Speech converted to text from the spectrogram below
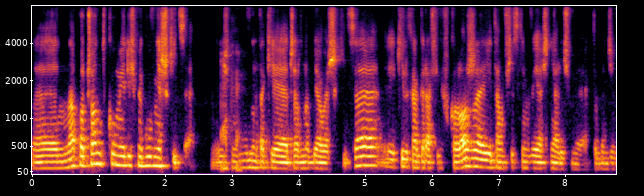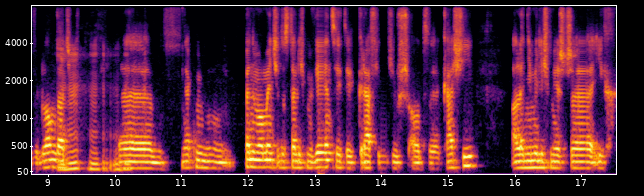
E, na początku mieliśmy głównie szkice. Mieliśmy okay. głównie takie czarno-białe szkice, kilka grafik w kolorze i tam wszystkim wyjaśnialiśmy, jak to będzie wyglądać. Mm -hmm. Jak w pewnym momencie dostaliśmy więcej tych grafik już od Kasi, ale nie mieliśmy jeszcze ich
